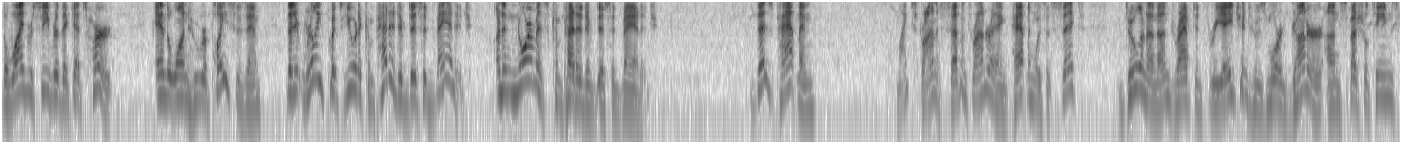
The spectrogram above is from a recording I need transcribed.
the wide receiver that gets hurt and the one who replaces him that it really puts you at a competitive disadvantage, an enormous competitive disadvantage. Des Patmon, Mike Strachan, a seventh rounder. I think Patmon was a sixth. Dulin an undrafted free agent who's more gunner on special teams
